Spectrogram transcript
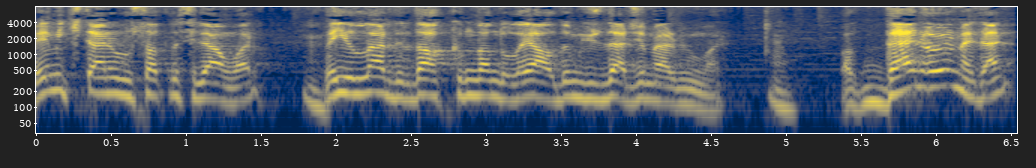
Benim iki tane ruhsatlı silahım var. Ve yıllardır da hakkımdan dolayı aldığım yüzlerce mermim var. Bak ben ölmeden,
